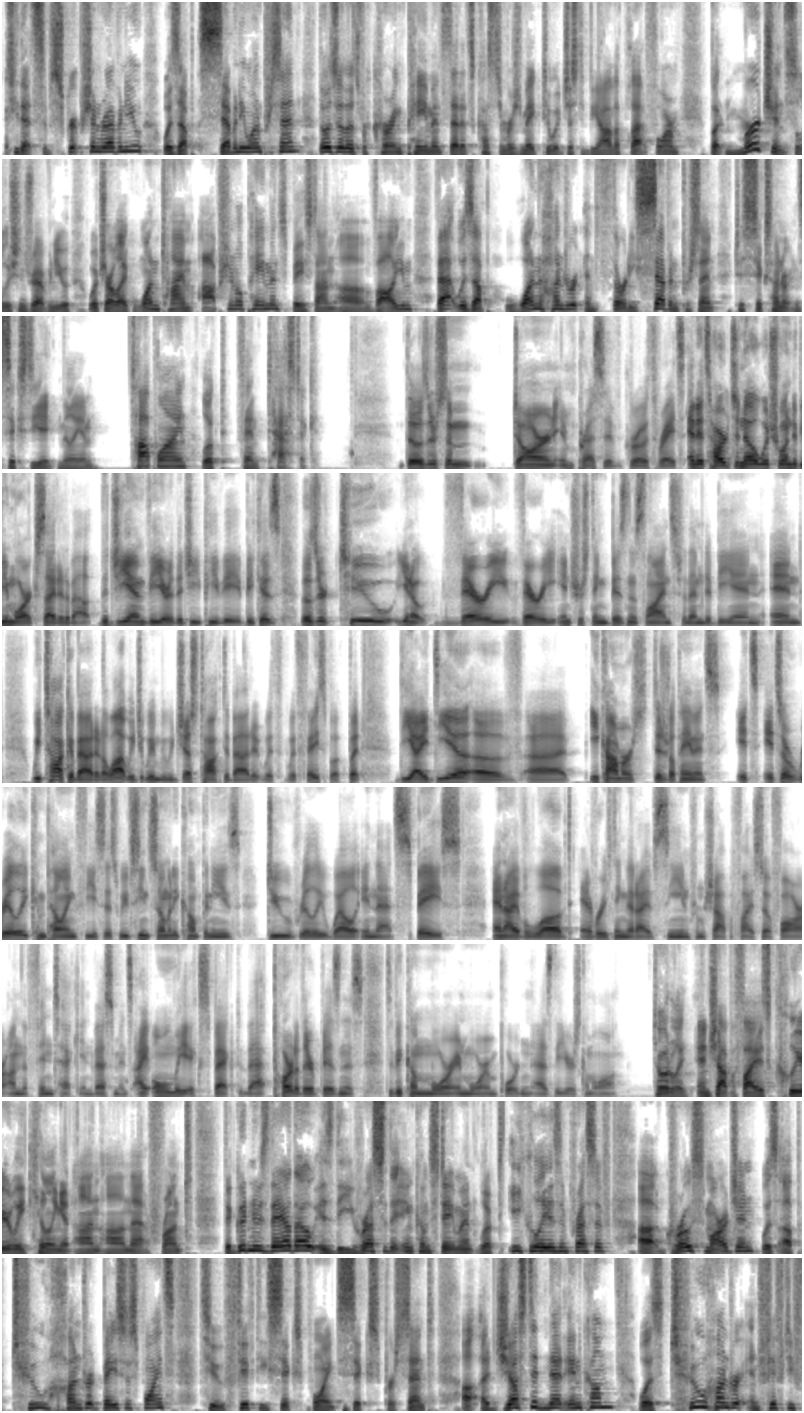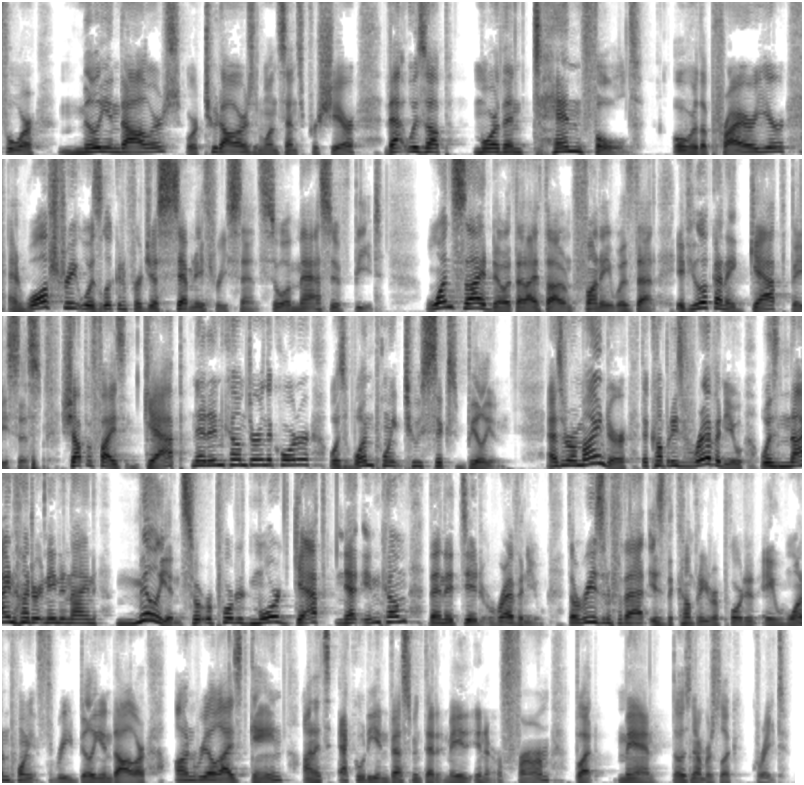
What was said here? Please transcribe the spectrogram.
See that subscription revenue was up 71%. Those are those recurring payments that its customers make to it just to be on the platform. But merchant solutions revenue, which are like one time optional payments based on uh, volume, that was up 137% to 668 million. Top line looked fantastic. Those are some darn impressive growth rates. And it's hard to know which one to be more excited about, the GMV or the GPV, because those are two, you know, very, very interesting business lines for them to be in. And we talk about it a lot. We, we just talked about it with, with Facebook, but the idea of, uh, e-commerce, digital payments, it's it's a really compelling thesis. We've seen so many companies do really well in that space, and I've loved everything that I've seen from Shopify so far on the fintech investments. I only expect that part of their business to become more and more important as the years come along. Totally. And Shopify is clearly killing it on, on that front. The good news there, though, is the rest of the income statement looked equally as impressive. Uh, gross margin was up 200 basis points to 56.6%. Uh, adjusted net income was $254 million or $2.01 per share. That was up more than tenfold over the prior year. And Wall Street was looking for just 73 cents. So a massive beat. One side note that I thought funny was that if you look on a GAAP basis, Shopify's GAAP net income during the quarter was 1.26 billion. As a reminder, the company's revenue was 989 million, so it reported more GAAP net income than it did revenue. The reason for that is the company reported a 1.3 billion dollar unrealized gain on its equity investment that it made in a firm, but man, those numbers look great.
